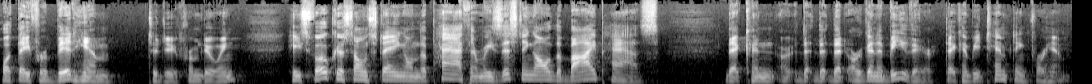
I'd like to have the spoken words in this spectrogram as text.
what they forbid him to do from doing. He's focused on staying on the path and resisting all the bypaths that can that, that are going to be there that can be tempting for him.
